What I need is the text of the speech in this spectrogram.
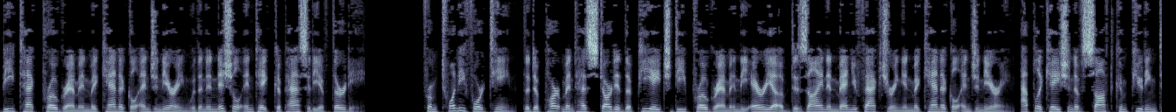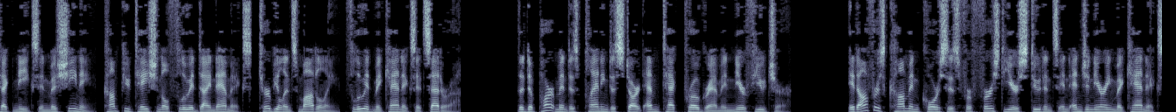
B.Tech program in mechanical engineering with an initial intake capacity of 30. From 2014, the department has started the PhD program in the area of design and manufacturing in mechanical engineering, application of soft computing techniques in machining, computational fluid dynamics, turbulence modeling, fluid mechanics etc. The department is planning to start M.Tech program in near future. It offers common courses for first-year students in engineering mechanics,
